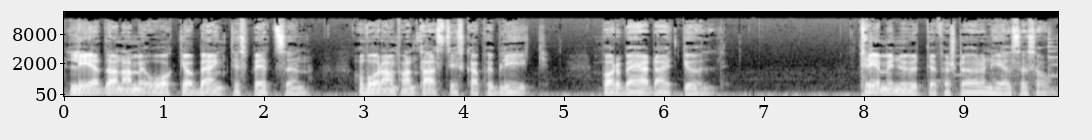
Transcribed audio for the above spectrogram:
ledarna med Åke och Bengt i spetsen och våran fantastiska publik var värda ett guld. Tre minuter förstör en hel säsong.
